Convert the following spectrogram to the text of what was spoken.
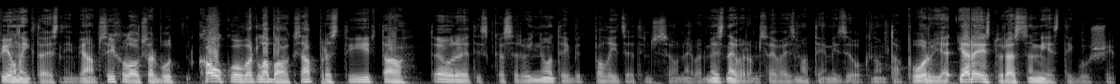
Pilnīgi taisnība. Jā, psihologs varbūt kaut ko var labāk saprast, ir tā teorētiski, kas ar viņu notiek, bet palīdzēt viņš sev nevar. Mēs nevaram sev aiz matiem izvilkt no tā porva, ja, ja reiz tur esam iestiguši.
